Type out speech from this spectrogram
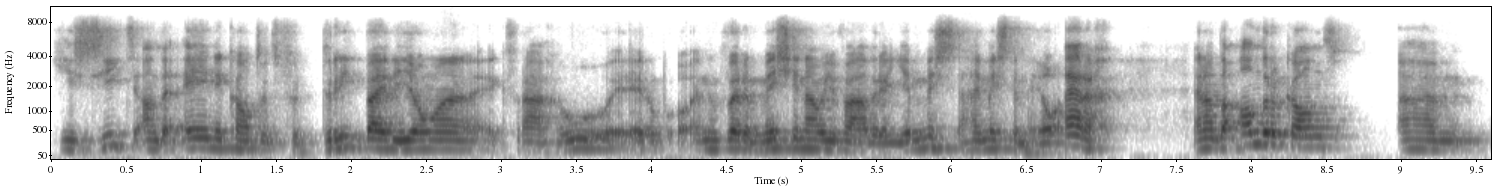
je ziet aan de ene kant het verdriet bij de jongen. Ik vraag, hoe, in hoeverre mis je nou je vader? Je mist, hij mist hem heel erg. En aan de andere kant um,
